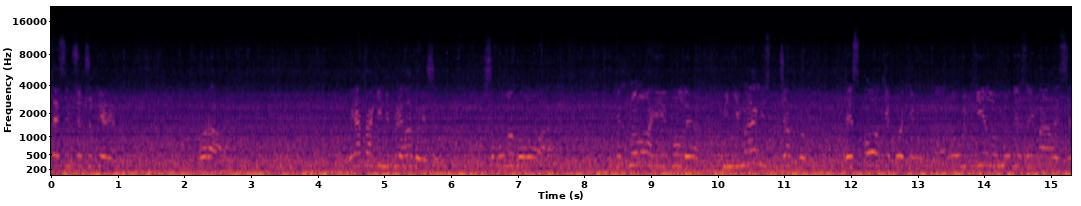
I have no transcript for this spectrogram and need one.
Т-74 орали. Бо я так і не пригадую, що, щоб воно було оране. Технології були мінімальні, спочатку дисковки, потім ноутілом вони займалися.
